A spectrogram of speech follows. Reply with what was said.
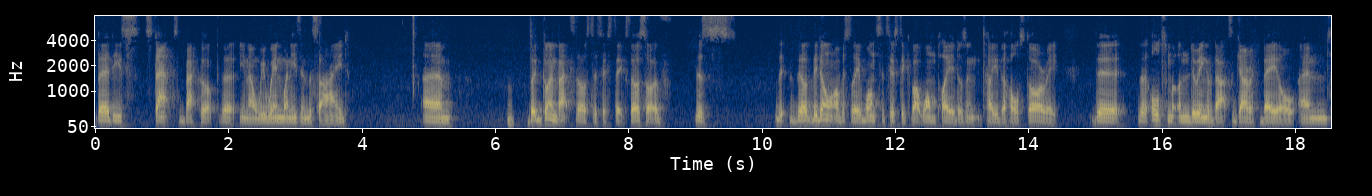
Birdie's stats back up that you know we win when he's in the side. Um, but going back to those statistics, those sort of there's they, they don't obviously one statistic about one player doesn't tell you the whole story. The the ultimate undoing of that's Gareth Bale and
